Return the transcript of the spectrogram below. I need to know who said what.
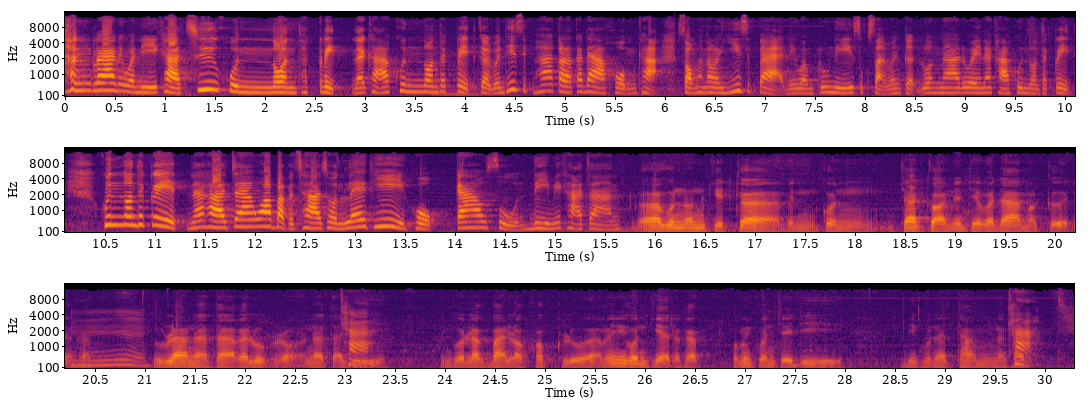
Speaker 1: ท่านแรกในวันนี้ค่ะ ชื่อคุณนนทกฤษนะคะ คุณนนทกฤษเกิดวันที่ 15 กรกฎาคมค่ะ2528 ในวันพรุ่งนี้สุขสันต์วันเกิดล่วงหน้าด้วยนะคะ คุณนนทกฤษคุณนนทกฤษนะคะ แจ้งว่าบัตรประชาชนเลขที่ 690 ดีไหมคะอาจารย์
Speaker 2: ก็คุณนนท์กิจก็เป็นคนชาติก่อนเป็นเทวดามาเกิดนะครับ
Speaker 1: อืม
Speaker 2: รูปร่างหน้าตาก็รูปหล่อหน้าตา
Speaker 1: ค่ะ
Speaker 2: ดี เป็นคนรักบ้านรักครอบครัว ไม่มีคนเกลียดหรอกครับเพราะเป็นคนใจดี มีคุณธรรมนะครับ
Speaker 1: ค่ะ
